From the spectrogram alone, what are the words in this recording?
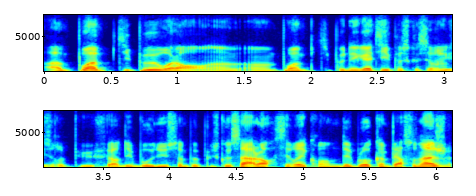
un point un petit peu, ou alors un, un point un petit peu négatif, parce que c'est vrai qu'ils auraient pu faire des bonus un peu plus que ça. Alors c'est vrai qu'on débloque un personnage,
